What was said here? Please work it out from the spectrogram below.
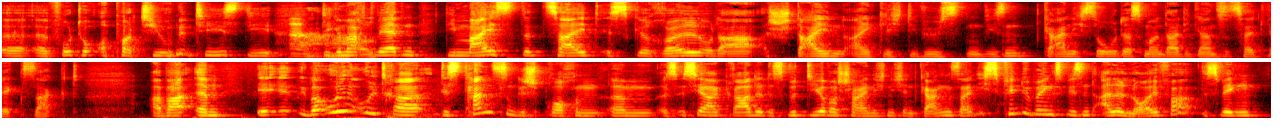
äh, äh Foto-Opportunities, die, ah, die gemacht okay. werden. Die meiste Zeit ist Geröll oder Stein eigentlich die Wüsten. Die sind gar nicht so, dass man da die ganze Zeit wegsackt. Aber ähm, äh, über Ultradistanzen gesprochen, ähm, es ist ja gerade, das wird dir wahrscheinlich nicht entgangen sein. Ich finde übrigens, wir sind alle Läufer, deswegen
